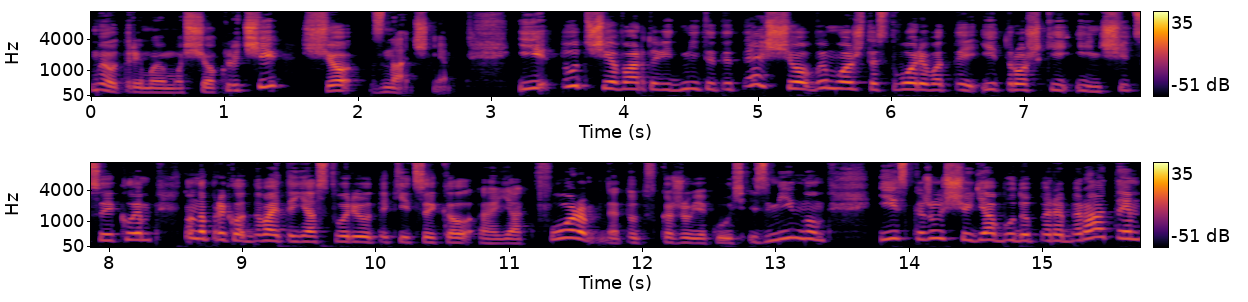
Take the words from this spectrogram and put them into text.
Ми отримуємо що ключі, що значення. І тут ще варто відмітити те, що ви можете створювати і трошки інші цикли. Ну, наприклад, давайте я створю такий цикл, е, як for, е, тут вкажу якусь змінну, і скажу, що я буду перебирати,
